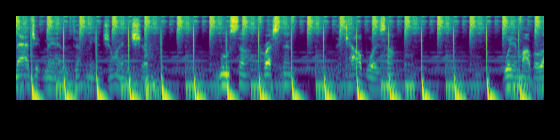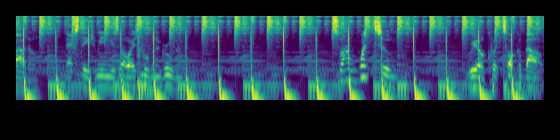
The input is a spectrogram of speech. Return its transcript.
Magic Man, who's definitely enjoying the show. Musa, Preston, the Cowboys, huh? William Alvarado. Backstage Mimi's always moving and grooving. So I went to real quick talk about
